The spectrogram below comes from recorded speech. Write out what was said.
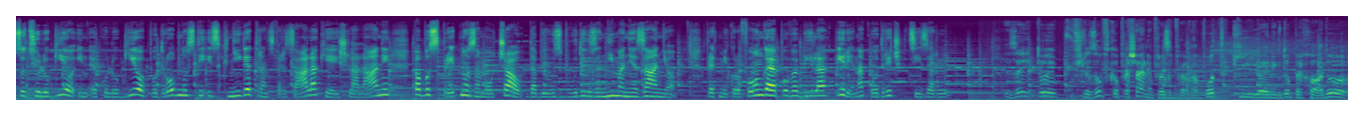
sociologijo in ekologijo, podrobnosti iz knjige Transverzala, ki je išla lani, pa bo spretno zamolčal, da bi vzbudil zanimanje za njo. Pred mikrofon ga je povabila Irena Kodrič-Cizerl. Zdaj, to je filozofsko vprašanje. A pot, ki jo je nekdo prehodil,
